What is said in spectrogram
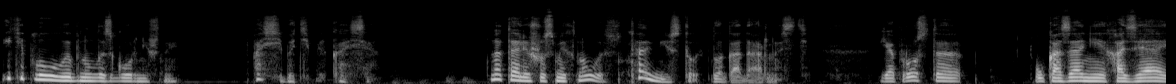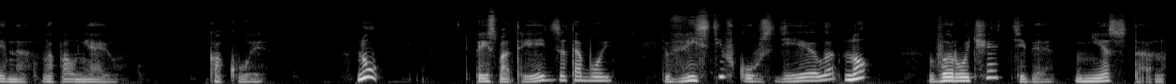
и тепло улыбнулась горничной. — Спасибо тебе, Кася. — Наталья усмехнулась. Да не стоит благодарности. Я просто указание хозяина выполняю. Какое? Ну, присмотреть за тобой, ввести в курс дела, но выручать тебя не стану.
